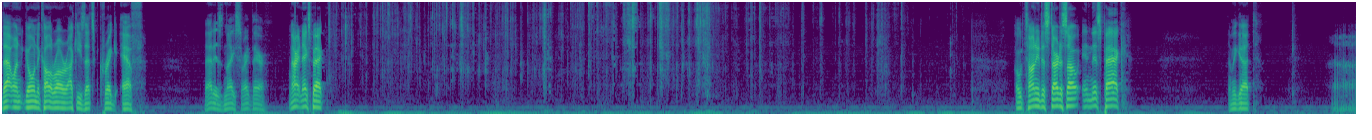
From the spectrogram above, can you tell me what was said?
That one going to Colorado Rockies. That's Craig F. That is nice right there. All right, next pack. Ohtani to start us out in this pack. And we got uh,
